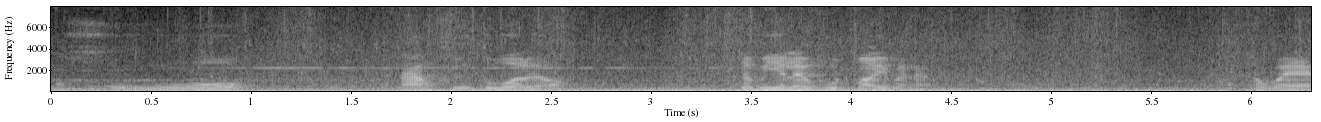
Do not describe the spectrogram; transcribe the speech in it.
โอ้โห น้ำครึ่งตัวเลยเหรอ จะมีอะไรวุ้นไปมันอะระแวง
